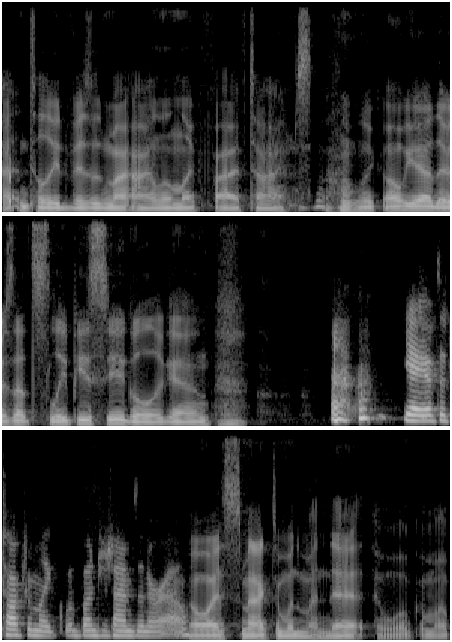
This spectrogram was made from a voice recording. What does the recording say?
until he'd visited my island like five times. I'm like, oh yeah, there's that sleepy seagull again. yeah, you have to talk to him like a bunch of times in a row. Oh, I smacked him with my net and woke him up.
